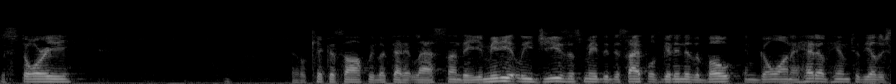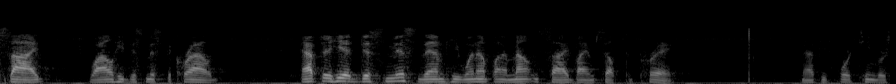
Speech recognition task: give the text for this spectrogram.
the story That'll kick us off. We looked at it last Sunday. Immediately, Jesus made the disciples get into the boat and go on ahead of him to the other side while he dismissed the crowd. After he had dismissed them, he went up on a mountainside by himself to pray. Matthew 14, verse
